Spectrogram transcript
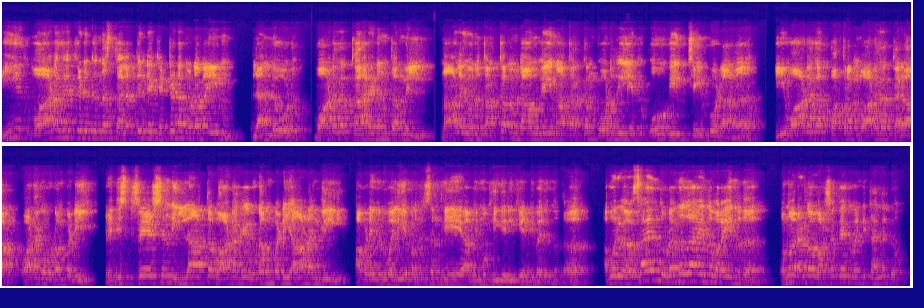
ഈ വാടകക്കെടുക്കുന്ന സ്ഥലത്തിന്റെ കെട്ടിടമുടമയും ലാൻഡ് ലോഡ് വാടകക്കാരനും തമ്മിൽ നാളെ ഒരു തർക്കം ഉണ്ടാവുകയും ആ തർക്കം കോടതിയിലേക്ക് പോവുകയും ചെയ്യുമ്പോഴാണ് ഈ വാടക പത്രം വാടക കരാർ വാടക ഉടമ്പടി. രജിസ്ട്രേഷൻ ഇല്ലാത്ത വാടക ഉടമ്പടി ആണെങ്കിൽ അവിടെ ഒരു വലിയ പ്രതിസന്ധിയെ അഭിമുഖീകരിക്കേണ്ടി വരുന്നത്. അപ്പൊ ഒരു വ്യവസായം തുടങ്ങുക എന്ന് പറയുന്നത് ഒന്നോ രണ്ടോ വർഷത്തേക്ക് വേണ്ടിയിട്ടല്ലല്ലോ.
